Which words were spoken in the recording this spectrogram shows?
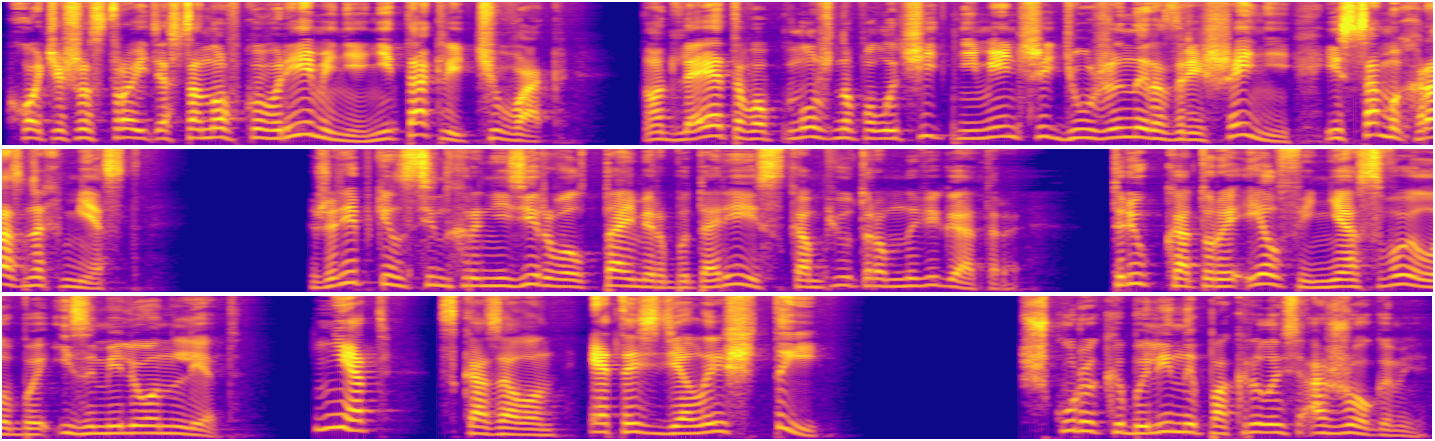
«Хочешь устроить остановку времени, не так ли, чувак? Но для этого нужно получить не меньше дюжины разрешений из самых разных мест». Жеребкин синхронизировал таймер батареи с компьютером навигатора. Трюк, который Элфи не освоила бы и за миллион лет. «Нет», — сказал он, — «это сделаешь ты». Шкура кобылины покрылась ожогами.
